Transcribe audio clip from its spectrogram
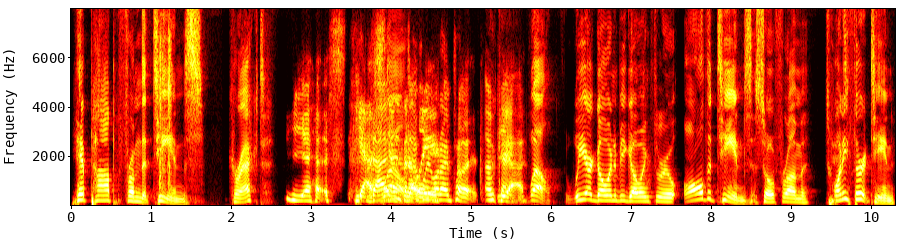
hip hop from the teens, correct? Yes. Yes, That is Well- definitely what I put. Okay. Yeah. Well, we are going to be going through all the teens. So from 2013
